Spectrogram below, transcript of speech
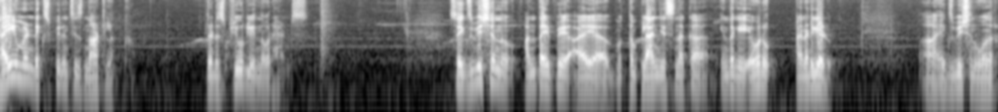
time and experience is not luck. That is purely in our hands. So exhibition అంత అయిపోయి మొత్తం ప్లాన్ చేసినాక ఇంతకీ ఎవరు? ఆయన అడిగాడు ఎగ్జిబిషన్ ఓనర్.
